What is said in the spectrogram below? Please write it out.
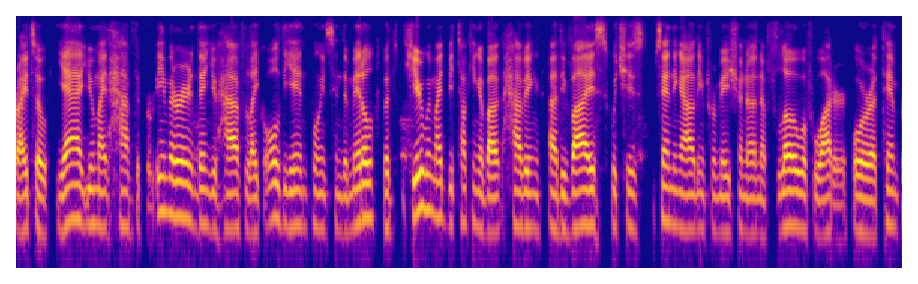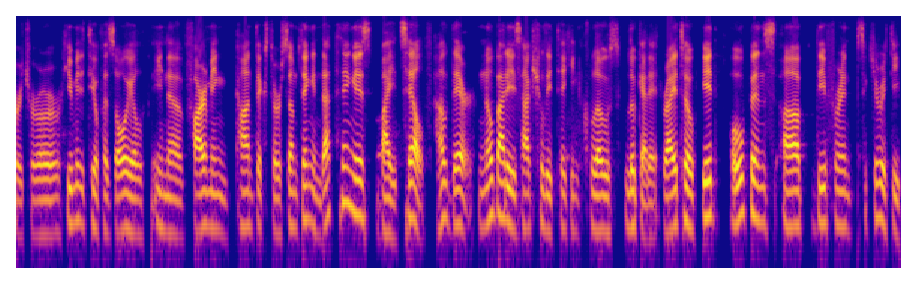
right? So yeah, you might have the perimeter and then you you have like all the endpoints in the middle. But here we might be talking about having a device which is sending out information on a flow of water or a temperature or humidity of a soil in a farming context or something. And that thing is by itself out there. Nobody is actually taking close look at it, right? So it opens up different security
